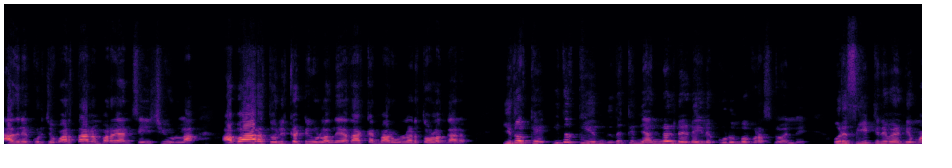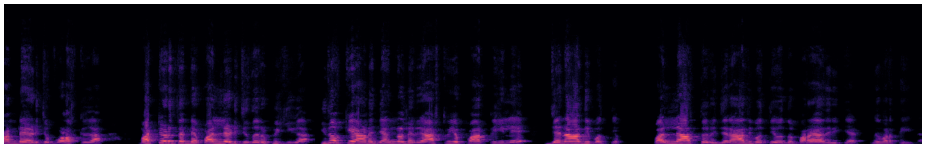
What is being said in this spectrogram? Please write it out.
അതിനെക്കുറിച്ച് വർത്താനം പറയാൻ ശേഷിയുള്ള അപാര തൊലിക്കട്ടിയുള്ള നേതാക്കന്മാർ ഉള്ളിടത്തോളം കാലം. ഇതൊക്കെ ഇതൊക്കെ എന്ത്? ഇതൊക്കെ ഞങ്ങളുടെ ഇടയിലെ കുടുംബ പ്രശ്നമല്ലേ? ഒരു സീറ്റിന് വേണ്ടി മണ്ടയടിച്ച് പൊളക്കുക മറ്റൊരുത്തന്റെ പല്ലടിച്ച് തെറിപ്പിക്കുക ഇതൊക്കെയാണ് ഞങ്ങളുടെ രാഷ്ട്രീയ പാർട്ടിയിലെ ജനാധിപത്യം. വല്ലാത്തൊരു ജനാധിപത്യം എന്ന് പറയാതിരിക്കാൻ നിവർത്തിയില്ല.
